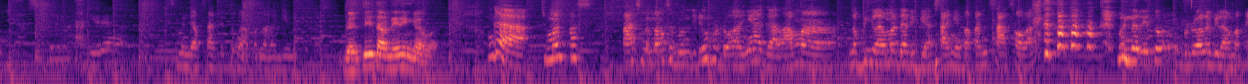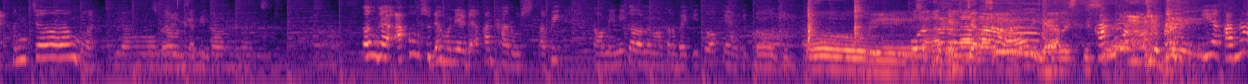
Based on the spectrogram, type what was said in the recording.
ya akhirnya semenjak saat itu nggak pernah lagi Berarti tahun ini enggak, Pak? Enggak, cuman pas pas memang sebelum tidur berdoanya agak lama, lebih lama dari biasanya bahkan saat sholat. Bener itu berdoa lebih lama kayak kenceng banget. yang tahun bisa ini tahun harus. Enggak, aku sudah meniadakan harus, tapi tahun ini kalau memang terbaik itu oke yang itu gitu. Oh, Wih, sangat bijak sekali ya. Realistis Karena ya. Iya karena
